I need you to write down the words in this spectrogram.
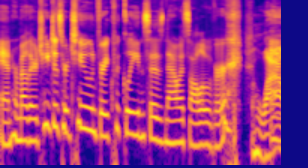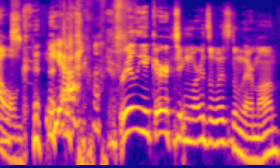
And her mother changes her tune very quickly and says, Now it's all over. Wow. And, yeah. really encouraging words of wisdom there, mom.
